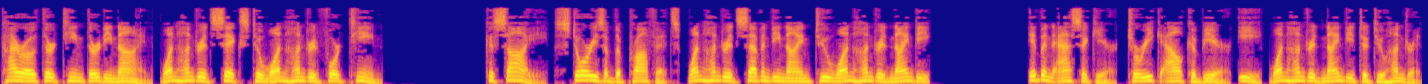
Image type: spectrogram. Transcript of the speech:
Cairo 1339, 106–114 Kasai, Stories of the Prophets, 179–190 Ibn Asakir, Tariq al-Kabir, E, 190–200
